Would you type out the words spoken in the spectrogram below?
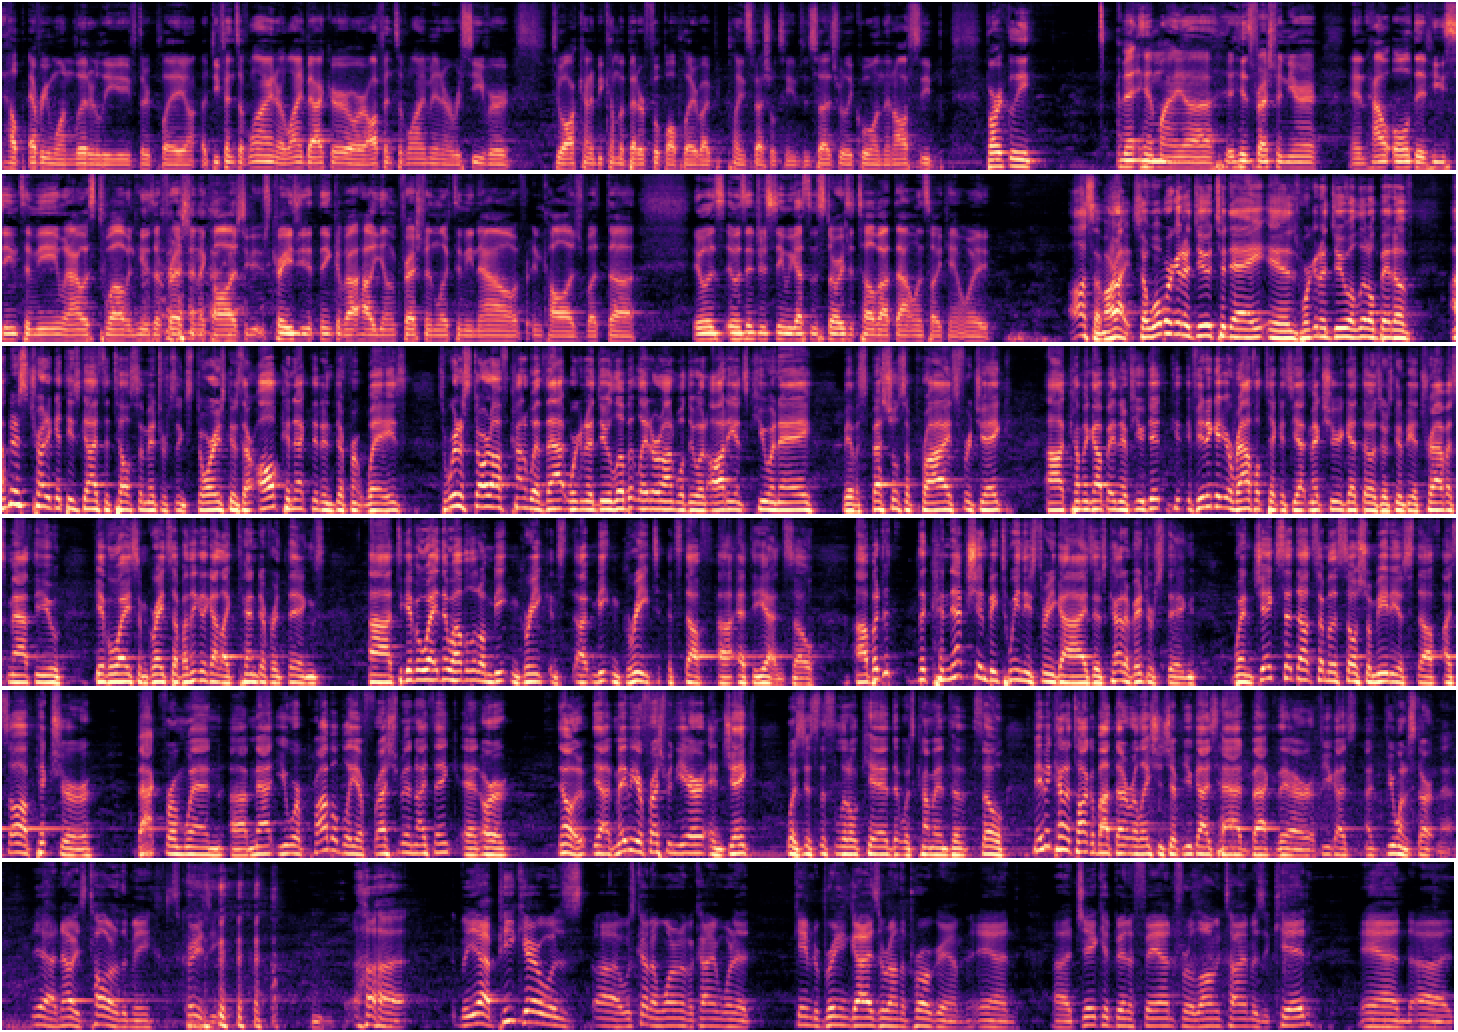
help everyone literally if they play a defensive line or linebacker or offensive lineman or receiver to all kind of become a better football player by playing special teams. And so that's really cool. And then obviously Barkley I met him my uh, his freshman year, and how old did he seem to me when I was 12 and he was a freshman in college? It was crazy to think about how young freshmen look to me now in college, but uh, it was it was interesting. We got some stories to tell about that one, so I can't wait. Awesome. All right. So what we're to do today is we're to do a little bit of. I'm to try to get these guys to tell some interesting stories because they're all connected in different ways. So we're to start off kind of with that. We're to do a little bit later on. We'll do an audience Q and A. We have a special surprise for Jake uh, coming up. And if you did, if you didn't get your raffle tickets yet, make sure you get those. There's going to be a Travis Matthew giveaway, some great stuff. I think they got like ten different things uh, to give away. Then we'll have a little meet and greet and uh, meet and greet and stuff uh, at the end. So, uh, but the, the connection between these three guys is kind of interesting. When Jake sent out some of the social media stuff, I saw a picture back from when uh, Matt, you were probably a freshman, I think, and or no, yeah, maybe your freshman year, and Jake was just this little kid that was coming to. So maybe kind of talk about that relationship you guys had back there. If you guys, if you want to start, Matt. Yeah, now he's taller than me. It's crazy. uh, but yeah, Pete Carroll was uh, was kind of one of a kind when it came to bringing guys around the program, and uh, Jake had been a fan for a long time as a kid, and uh,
